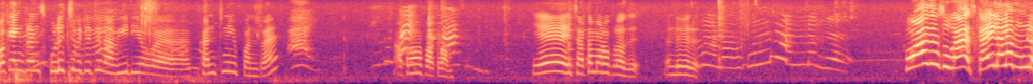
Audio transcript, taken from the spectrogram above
ஓகேங்க ஃப்ரெண்ட்ஸ் குளிச்சு விட்டுட்டு நான் வீடியோவை கண்டினியூ பண்ணுறேன் அப்புறமா பார்க்கலாம். ஏய் சத்தம் போடக்கூடாது ரெண்டு பேர். போதும் சுகாஷ் கையிலலாம் முள்ள.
